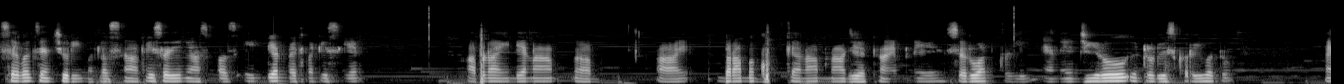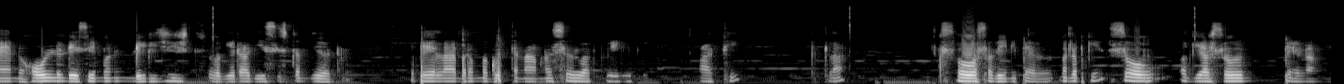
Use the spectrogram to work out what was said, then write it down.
seven century મતલબ સાતમી સદીની આસપાસ ઇન્ડિયન મેથમેટિશિયન આપણા ઇન્ડિયાના બ્રહ્મગુપ્ત નામના જે હતા, એમને શરૂઆત કરી એને જીરો ઇન્ટ્રોડ્યુસ કર્યું હતું. એન્ડ હોલ્ડ ડેસિમન ડિજીટ વગેરે જે સિસ્ટમ જે હતું પહેલાં બ્રહ્મગુપ્ત નામનો શરૂઆત કરી હતી. આથી કેટલા? સો સદીની પહેલાં, મતલબ કે સો અગિયારસો પહેલાંની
